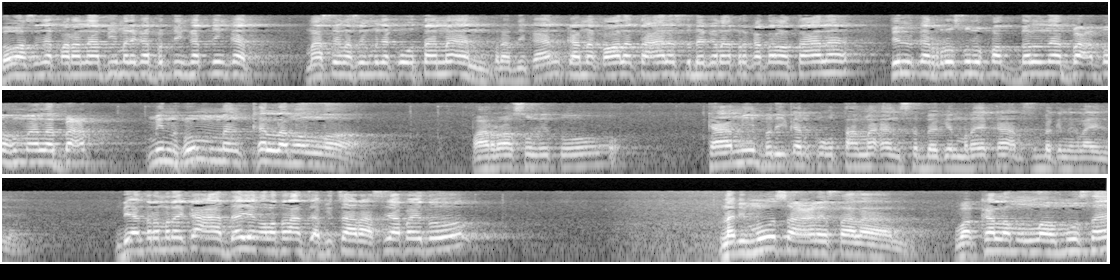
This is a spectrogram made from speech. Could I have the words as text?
Bahwasanya para nabi mereka bertingkat-tingkat, masing-masing punya keutamaan. Perhatikan kama qala ta'ala sebagaimana perkataan Allah Ta'ala, "Tilkar rusul faddalna ba'dahum 'ala ba'd." minhum man Allah. Para rasul itu kami berikan keutamaan sebagian mereka atau sebagian yang lainnya. Di antara mereka ada yang Allah Taala ajak bicara. Siapa itu? Nabi Musa alaihissalam. Wa kalamullah Musa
